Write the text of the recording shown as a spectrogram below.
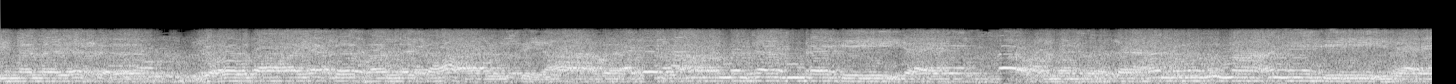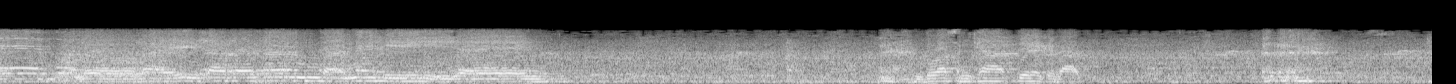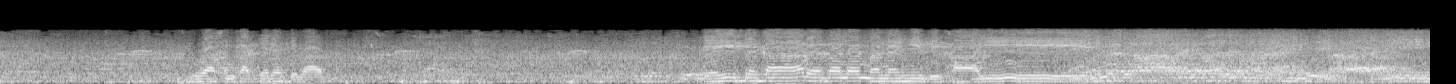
विमल यश जोदायक फल श्याम रामचंद्र की जय हनुमान की जय बोलो भाई सब संतन की जय दुआ संख्या तेरह के बाद। दुआ संख्या तेरह के बाद। यही प्रकार बल मन ही दिखाई।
